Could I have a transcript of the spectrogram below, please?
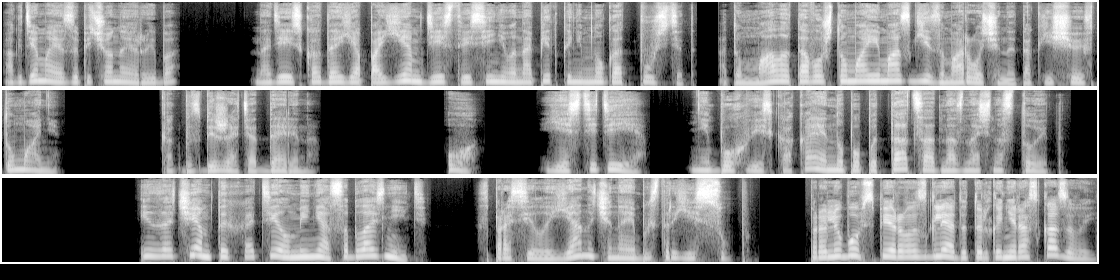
«А где моя запеченная рыба?» Надеюсь, когда я поем, действие синего напитка немного отпустит, а то мало того, что мои мозги заморочены, так еще и в тумане. Как бы сбежать от Дарина? О, есть идея. Не бог весь какая, но попытаться однозначно стоит. «И зачем ты хотел меня соблазнить?» — спросила я, начиная быстро есть суп. Про любовь с первого взгляда только не рассказывай.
